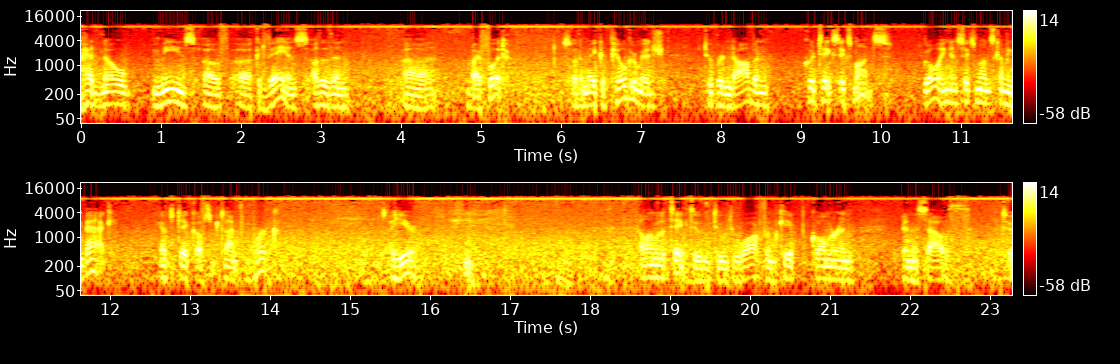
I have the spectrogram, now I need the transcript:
had no means of uh, conveyance other than uh, by foot. So to make a pilgrimage to Vrindavan could take six months going and six months coming back. You have to take off some time from work. A year. How long will it take to, to, to walk from Cape Comorin in the south to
